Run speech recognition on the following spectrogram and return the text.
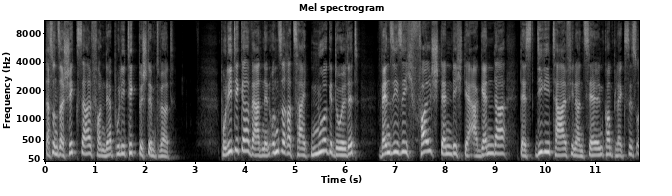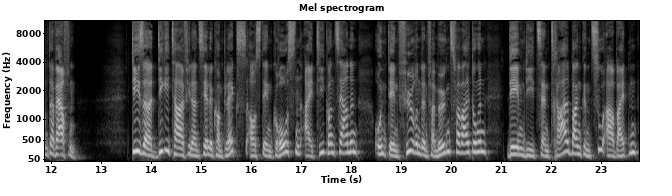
dass unser Schicksal von der Politik bestimmt wird. Politiker werden in unserer Zeit nur geduldet, wenn sie sich vollständig der Agenda des digital-finanziellen Komplexes unterwerfen. Dieser digital-finanzielle Komplex aus den großen IT-Konzernen und den führenden Vermögensverwaltungen, dem die Zentralbanken zuarbeiten,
